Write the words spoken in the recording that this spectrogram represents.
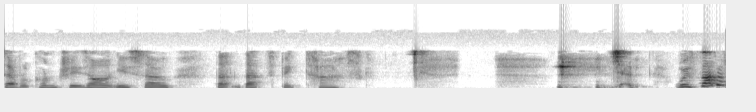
several countries, aren't you? So that that's a big task. Was that a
